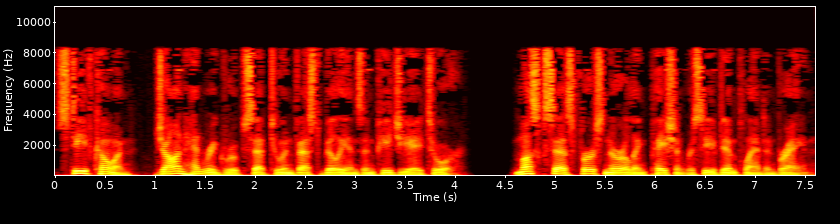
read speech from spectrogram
Steve Cohen, John Henry Group set to invest billions in PGA Tour. Musk says first Neuralink patient received implant in brain.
